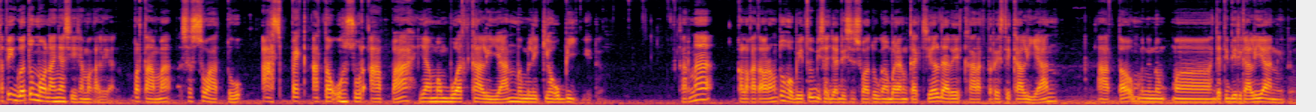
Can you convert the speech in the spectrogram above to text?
Tapi gue tuh mau nanya sih sama kalian. Pertama, sesuatu aspek atau unsur apa yang membuat kalian memiliki hobi gitu. Karena kalau kata orang tuh hobi itu bisa jadi sesuatu gambaran kecil dari karakteristik kalian atau menjadi diri kalian gitu.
